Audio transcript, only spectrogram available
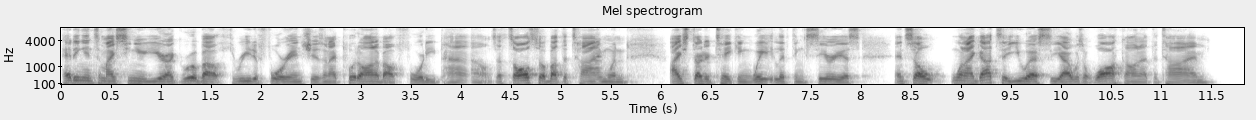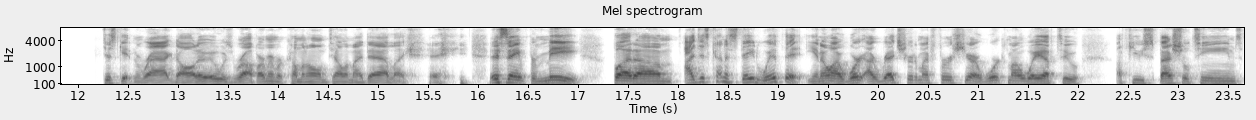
heading into my senior year, I grew about three to four inches, and I put on about 40 pounds. That's also about the time when I started taking weightlifting serious. And so when I got to USC, I was a walk on at the time, just getting ragged all. It, it was rough. I remember coming home telling my dad, like, hey, this ain't for me. But um, I just kind of stayed with it. You know, I worked, I redshirted my first year. I worked my way up to a few special teams.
